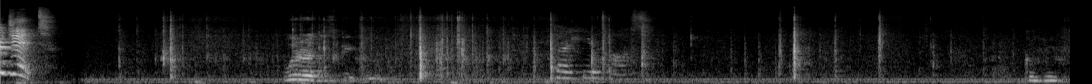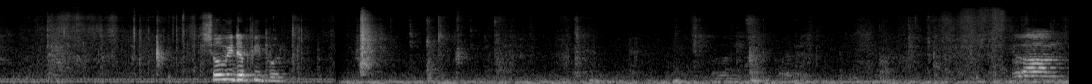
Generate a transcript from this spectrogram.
urgent! Where are these people? They're here, boss. Come here. Show me the people. Belong.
